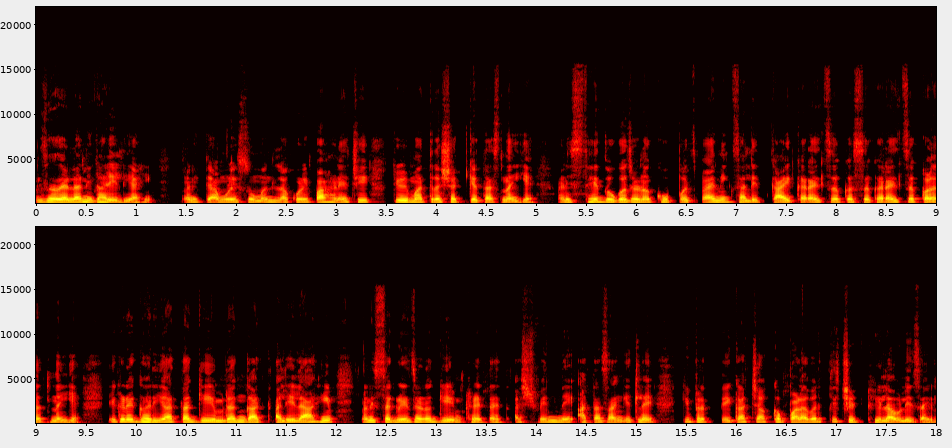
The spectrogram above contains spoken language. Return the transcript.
जळायला निघालेली आहे. आणि त्यामुळे सुमनला कोणी पाहण्याची ती मात्र शक्यताच नाही आहे आणि हे दोघं जण खूपच पॅनिक झालेत. काय करायचं कसं करायचं कळत नाही आहे इकडे घरी आता गेम रंगात आलेला आहे आणि सगळेजण गेम खेळत आहेत. अश्विनने आता सांगितलं आहे की प्रत्येकाच्या कपाळावरती चिठ्ठी लावली जाईल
